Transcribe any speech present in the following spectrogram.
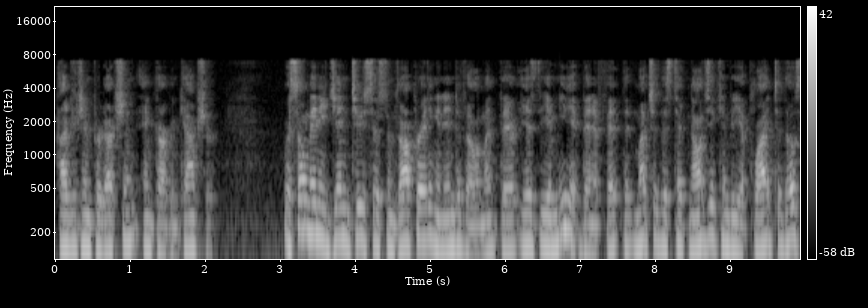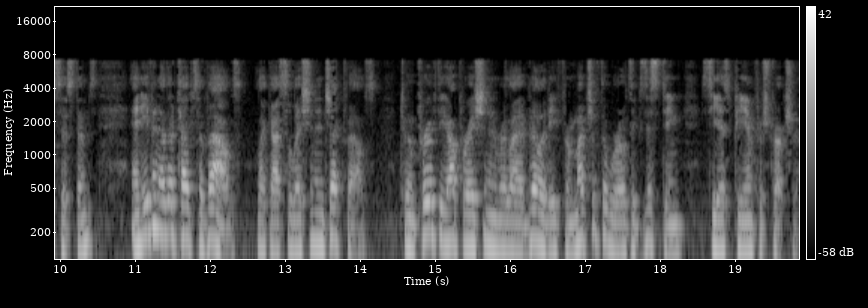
hydrogen production, and carbon capture. With so many Gen 2 systems operating and in development, there is the immediate benefit that much of this technology can be applied to those systems and even other types of valves, like isolation and check valves, to improve the operation and reliability for much of the world's existing CSP infrastructure.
